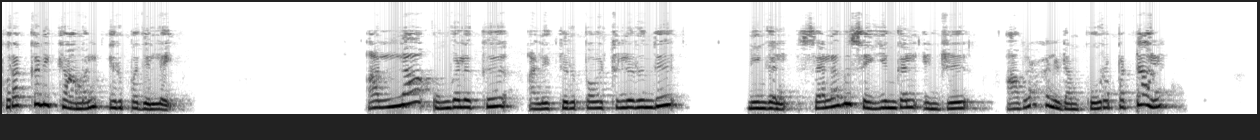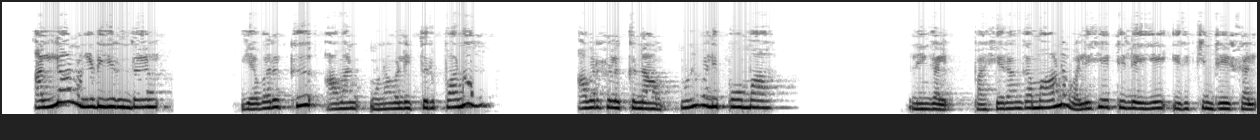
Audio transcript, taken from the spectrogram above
புறக்கணிக்காமல் இருப்பதில்லை. அல்லாஹ் உங்களுக்கு அளித்திருப்பவற்றிலிருந்து நீங்கள் செலவு செய்யுங்கள் என்று அவர்களிடம் கூறப்பட்டால் அல்லாஹ் நாடியிருந்தால் எவருக்கு அவன் உணவளித்திருப்பானோ அவர்களுக்கு நாம் உணவளிப்போமா? நீங்கள் பகிரங்கமான வழிகேட்டிலேயே இருக்கின்றீர்கள்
